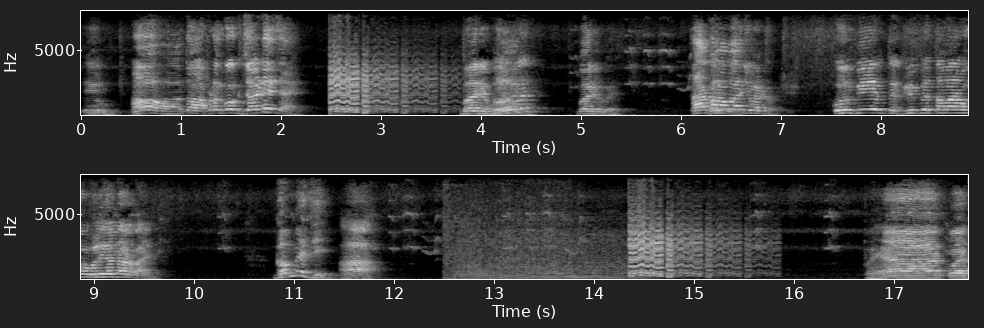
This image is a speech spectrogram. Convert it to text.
એવું? હા તો આપણે કોઈક જડે જાય. બરાબર. બરાબર? તાકો આ બાજુ કોઈ બી એક તકલીફ તમારો વળી અડાડવાની. હટાડવાની ગમે તે. હા. ભયા કોઈ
